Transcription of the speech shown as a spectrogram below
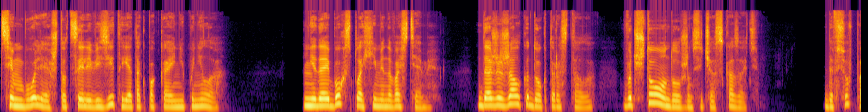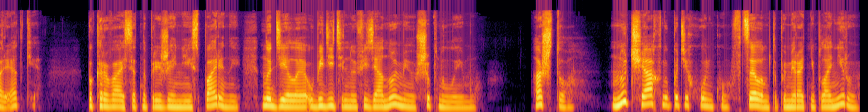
Тем более, что цели визита я так пока и не поняла. Не дай бог с плохими новостями. Даже жалко доктора стало — Вот что он должен сейчас сказать? Да все в порядке. Покрываясь от напряжения испариной, но делая убедительную физиономию, шепнула ему: "А что? Ну чахну потихоньку. В целом-то помирать не планирую.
